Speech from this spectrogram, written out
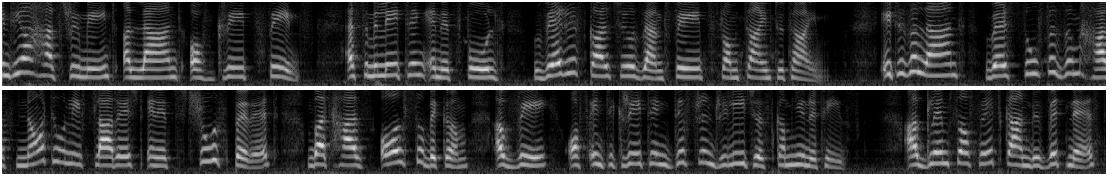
India has remained a land of great saints, assimilating in its fold various cultures and faiths from time to time. It is a land where Sufism has not only flourished in its true spirit, but has also become a way of integrating different religious communities. A glimpse of it can be witnessed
